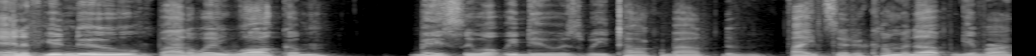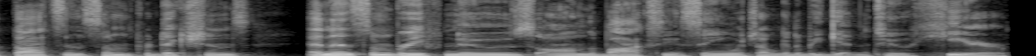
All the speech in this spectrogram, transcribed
And if you're new, by the way, welcome. Basically, what we do is we talk about the fights that are coming up, give our thoughts and some predictions, and then some brief news on the boxing scene, which I'm going to be getting to here.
